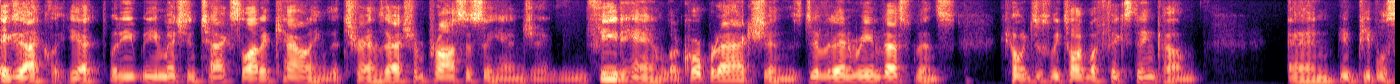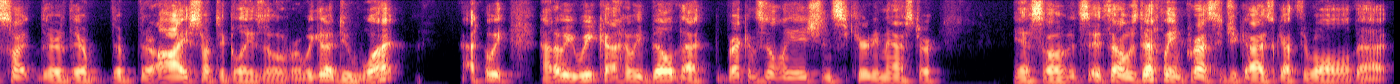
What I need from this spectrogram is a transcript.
Exactly. Yeah. When you mentioned tax lot accounting, the transaction processing engine, feed handler, corporate actions, dividend reinvestments, you know, just we talk about fixed income, and people start their their their eyes start to glaze over. We got to do what? How do we how do we rec- how do we build that reconciliation security master? Yeah. So it's it's I was definitely impressed that you guys got through all of that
